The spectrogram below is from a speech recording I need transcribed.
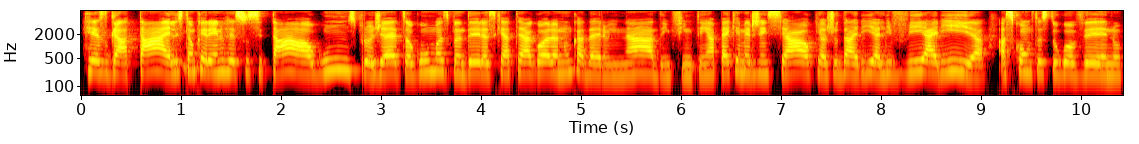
resgatar, eles estão querendo ressuscitar alguns projetos, algumas bandeiras que até agora nunca deram em nada, enfim, tem a PEC emergencial que ajudaria, aliviaria as contas do governo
